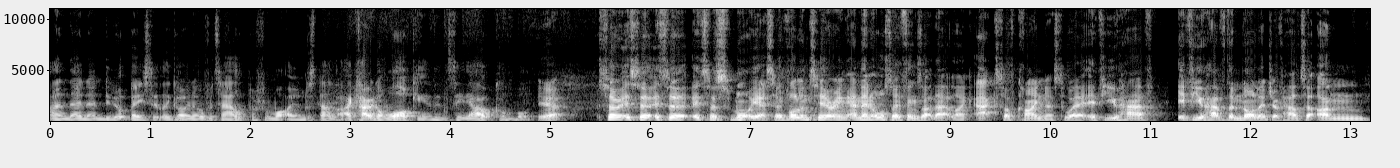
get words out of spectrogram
and then ended up basically going over to help her. From what I understand, like, I carried on walking and didn't see the outcome, but Yeah. So it's a it's a it's a small yeah. So volunteering and then also things like that, like acts of kindness, where if you have if you have the knowledge of how to un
